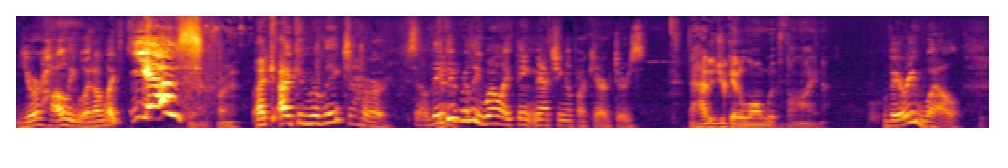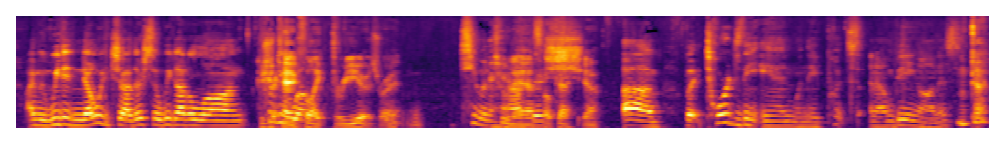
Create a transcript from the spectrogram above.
you're Hollywood, I'm like, yes! Right. I, I can relate to her. So they did really well, I think, matching up our characters. Now, how did you get along with Vine? Very well. I mean, we didn't know each other, so we got along Because you tagged well. for like three years, right? two and a half. Two and a half. Okay, yeah. Um, but towards the end, when they put, and I'm being honest, Okay.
